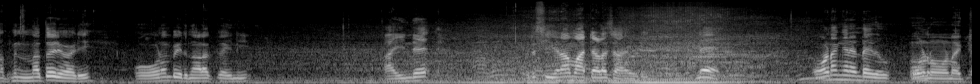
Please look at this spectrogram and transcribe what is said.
അപ്പം ഇന്നത്തെ പരിപാടി ഓണം പെരുന്നാളൊക്കെ കഴിഞ്ഞ് അതിന്റെ ഒരു ക്ഷീണം മാറ്റാനുള്ള ചായ കുടി. അല്ലേ? ഓണം എങ്ങനെ ഉണ്ടായിരുന്നു ഓണം ഓണാക്കി.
